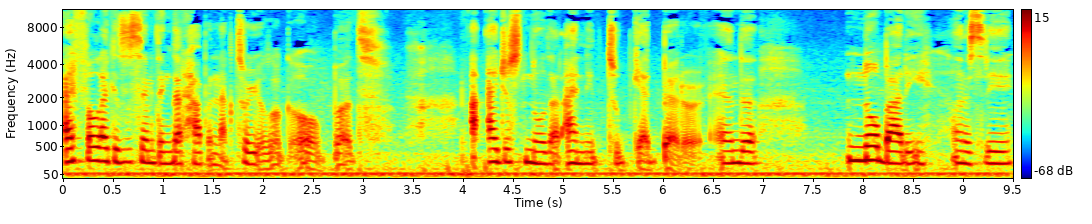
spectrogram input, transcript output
I felt like it's the same thing that happened like two years ago, but I, I just know that I need to get better and uh, nobody honestly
